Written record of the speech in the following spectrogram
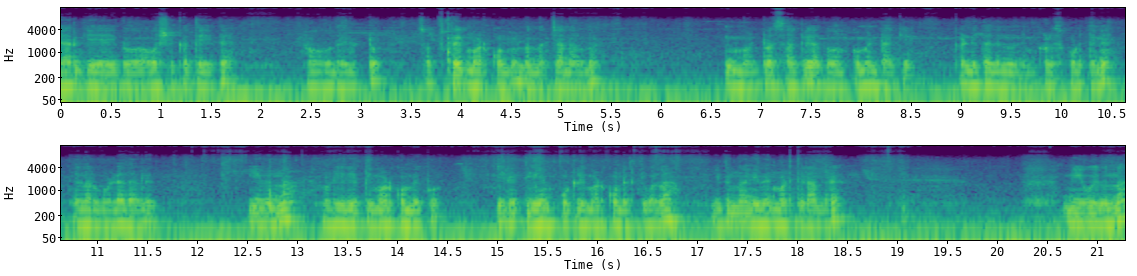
ಯಾರಿಗೆ ಇದು ಅವಶ್ಯಕತೆ ಇದೆ, ಅವರು ದಯವಿಟ್ಟು ಸಬ್ಸ್ಕ್ರೈಬ್ ಮಾಡಿಕೊಂಡು ನನ್ನ ಚಾನಲ್ನ ನಿಮ್ಮ ಅಡ್ರೆಸ್ ಆಗಲಿ ಅಥವಾ ಒಂದು ಕಮೆಂಟ್ ಹಾಕಿ, ಖಂಡಿತ ಇದನ್ನು ನಿಮ್ಗೆ ಕಳಿಸ್ಕೊಡ್ತೇನೆ. ಎಲ್ಲರಿಗೂ ಒಳ್ಳೆಯದಾಗಲಿ ಇದನ್ನು ನೋಡಿ, ಈ ರೀತಿ ಮಾಡ್ಕೊಬೇಕು. ಈ ರೀತಿ ಏನು ಪೂಟ್ಲಿ ಮಾಡ್ಕೊಂಡಿರ್ತೀವಲ್ಲ, ಇದನ್ನು ನೀವೇನು ಮಾಡ್ತೀರಾ ಅಂದರೆ, ನೀವು ಇದನ್ನು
